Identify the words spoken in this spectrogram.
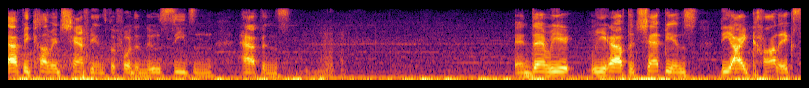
at becoming champions before the new season happens and then we we have the champions, the Iconics.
